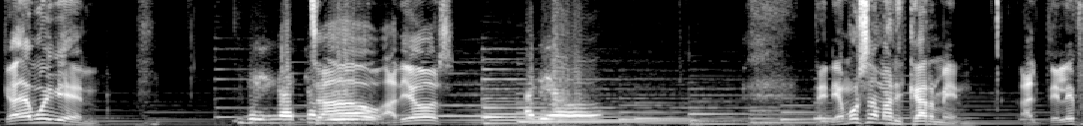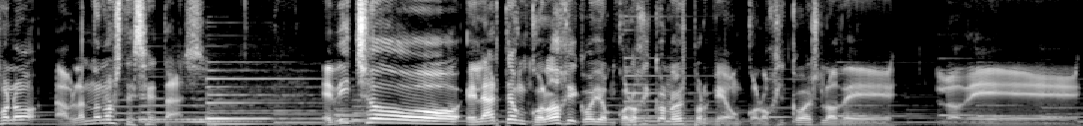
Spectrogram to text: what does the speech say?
Que vaya muy bien. Venga, Chao, luego. adiós. Adiós. Teníamos a Mari Carmen al teléfono hablándonos de setas. He dicho el arte oncológico y oncológico no es porque oncológico es lo de. lo de.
